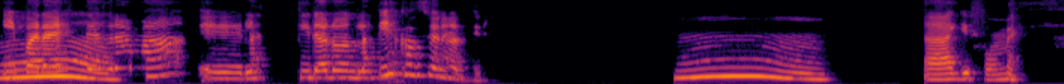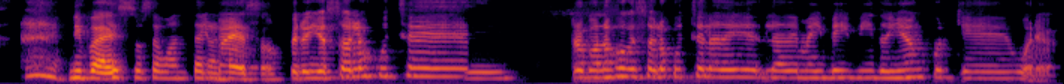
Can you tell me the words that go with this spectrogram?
Y para este ah, drama eh, las tiraron las 10 canciones al tiro. mm. Ah, qué fome. Ni para eso se aguantaron. para eso. Pero yo solo escuché, Sí. reconozco que solo escuché la de, la de My Baby Do Young porque, whatever.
